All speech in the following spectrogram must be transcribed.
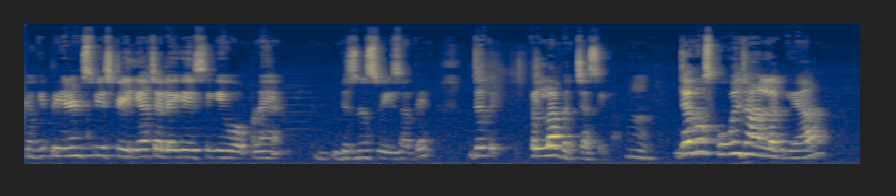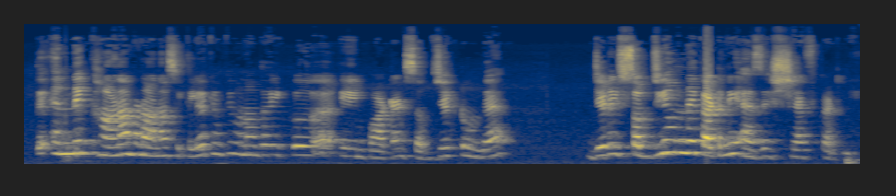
ਕਿਉਂਕਿ ਪੇਰੈਂਟਸ ਵੀ ਆਸਟ੍ਰੇਲੀਆ ਚਲੇ ਗਏ ਸੀਗੇ ਉਹ ਆਪਣੇ ਬਿਜ਼ਨਸ ਵੀਜ਼ਾ ਤੇ ਜਦ ਇਕੱਲਾ ਬੱਚਾ ਹੂੰ। ਜਦੋਂ ਸਕੂਲ ਜਾਣ ਲੱਗਿਆ ਤੇ ਇੰਨੇ ਖਾਣਾ ਬਣਾਉਣਾ ਸਿੱਖ ਲਿਆ ਕਿਉਂਕਿ ਉਹਨਾਂ ਦਾ ਇੱਕ ਇੰਪੋਰਟੈਂਟ ਸਬਜੈਕਟ ਹੁੰਦਾ ਹੈ ਜਿਹੜੀ ਸਬਜ਼ੀਆਂ ਉਹਨੇ ਕੱਟਣੀ ਐਜ਼ ਅ ਸ਼ੈਫ ਕੱਟਣੀ।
